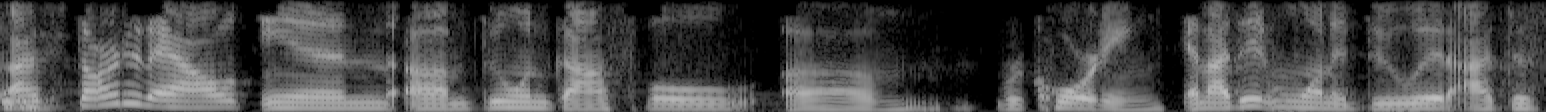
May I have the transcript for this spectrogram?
I started out in um, doing gospel um, recording, and I didn't want to do it. I just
